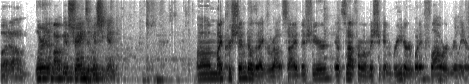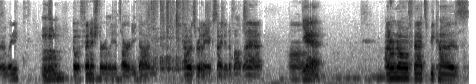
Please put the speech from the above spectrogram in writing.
but um, learning about good strains in michigan Um, my crescendo that I grew outside this year, it's not from a Michigan breeder, but it flowered really early. Mhm. So it finished early. It's already done. I was really excited about that. Um, yeah I don't know if that's because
